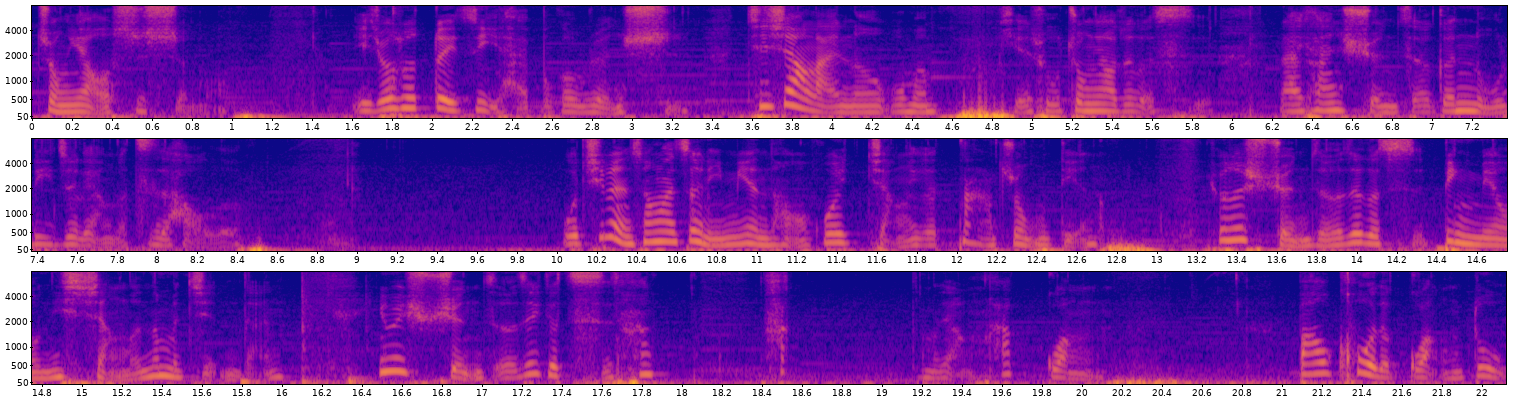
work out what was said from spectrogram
重要是什么。也就是说，对自己还不够认识。接下来呢，我们撇除“重要”这个词，来看“选择”跟“努力”这两个字好了。我基本上在这里面哈，会讲一个大重点，就是“选择”这个词并没有你想的那么简单。因为“选择”这个词，它它怎么讲？它广包括的广度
